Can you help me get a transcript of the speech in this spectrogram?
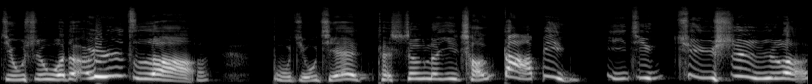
就是我的儿子啊！不久前他生了一场大病，已经去世了。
